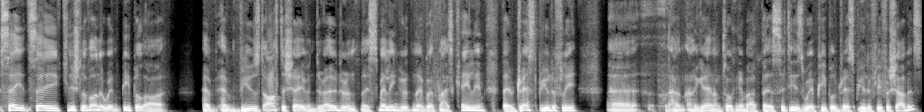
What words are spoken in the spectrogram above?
say say Kiddush Levana when people are have, have used aftershave and deodorant, they're smelling good, and they've got nice kalim, they're dressed beautifully. Uh, again, I'm talking about those cities where people dress beautifully for Shabbos,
